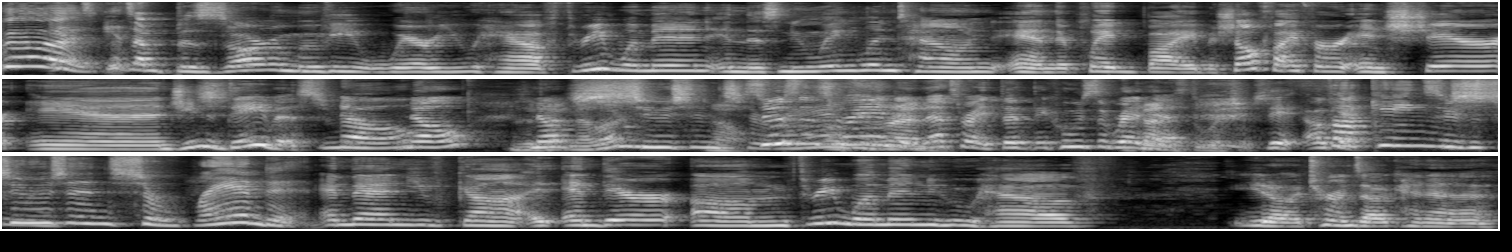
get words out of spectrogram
good. it's a bizarre movie where you have three women in this New England town, and they're played by Michelle Pfeiffer and Cher and Geena Davis. No. no, Is it no. Miller? Susan No. Sarandon. Susan Susan Sarandon. Sarandon. That's right. The, the- who's the redhead? The witches. The- okay, Fucking Susan Sarandon. Susan Sarandon. And then you've got, and they're um three women who have, you know, it turns out kind of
